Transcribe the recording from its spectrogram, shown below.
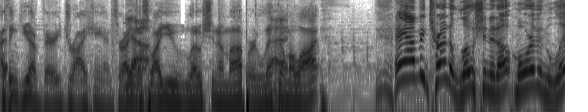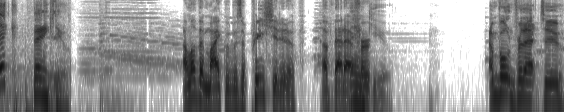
I think you have very dry hands, right? Yeah. That's why you lotion them up or lick That- them a lot. Hey, I've been trying to lotion it up more than lick. Thank you. I love that Mike was appreciative of that effort. Thank you. I'm voting for that too.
